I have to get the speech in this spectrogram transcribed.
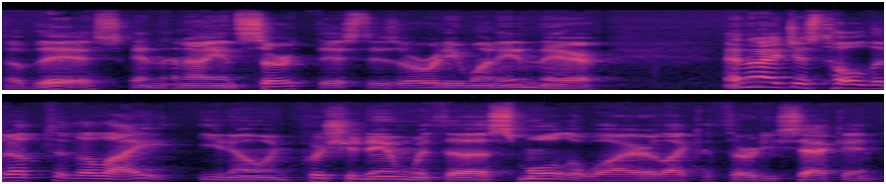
of this, and then I insert this, there's already one in there, and then I just hold it up to the light, you know, and push it in with a smaller wire, like a 30 second,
